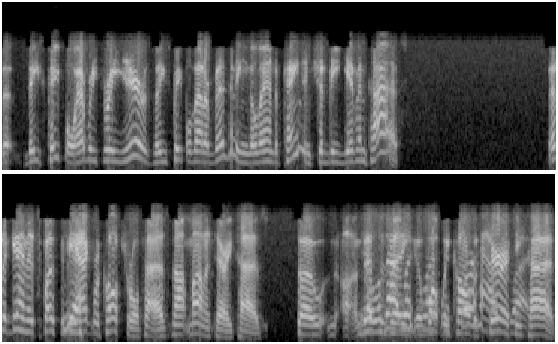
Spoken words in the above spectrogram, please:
the, these people every three years, these people that are visiting the land of Canaan should be given tithes. But again, it's supposed to be yeah. agricultural ties, not monetary ties. So uh, this yeah, well, is a, what, what we call the charity was. tithe.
